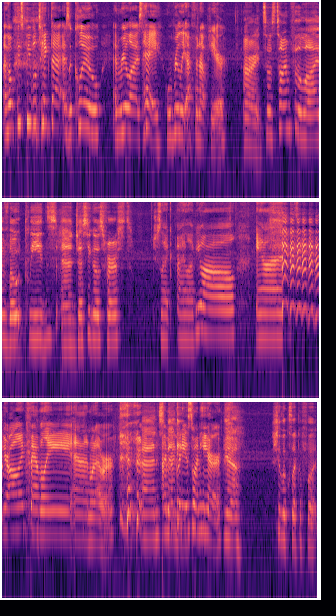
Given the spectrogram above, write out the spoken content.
I hope these people take that as a clue and realize, hey, we're really effing up here. All right, so it's time for the live vote pleads, and Jessie goes first. She's like, I love you all, and you're all like family, and whatever. And I'm the prettiest one here. Yeah, she looks like a foot.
